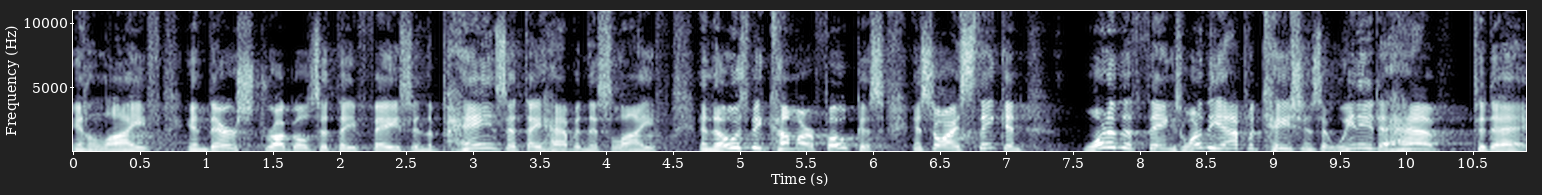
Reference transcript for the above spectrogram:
in life, in their struggles that they face, in the pains that they have in this life. And those become our focus. And so I was thinking, one of the things, one of the applications that we need to have today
